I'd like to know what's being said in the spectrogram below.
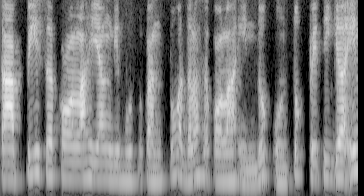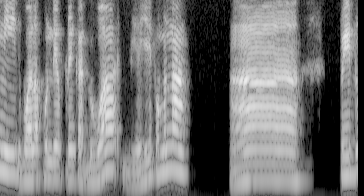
tapi sekolah yang dibutuhkan itu adalah sekolah induk untuk P3 ini. Walaupun dia peringkat dua, dia jadi pemenang. Nah, P2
